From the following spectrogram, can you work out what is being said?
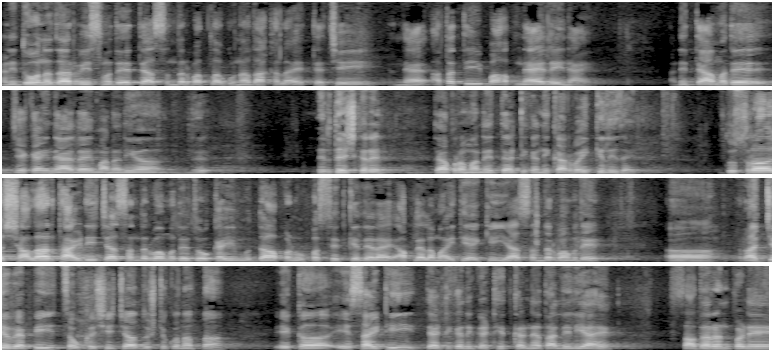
आणि दोन हजार वीसमध्ये त्या संदर्भातला गुन्हा दाखल आहे त्याची न्याय आता ती बाब न्यायालयीन आहे. आणि त्यामध्ये जे काही न्यायालय माननीय नि- निर्देश करेल त्याप्रमाणे त्या ठिकाणी कारवाई केली जाईल. दुसरा शालार्थ आय डीच्या संदर्भामध्ये जो काही मुद्दा आपण उपस्थित केलेला आहे आपल्याला माहिती आहे की या संदर्भामध्ये राज्यव्यापी चौकशीच्या दृष्टिकोनातनं एक एस आय टी त्या ठिकाणी गठीत करण्यात आलेली आहे. साधारणपणे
